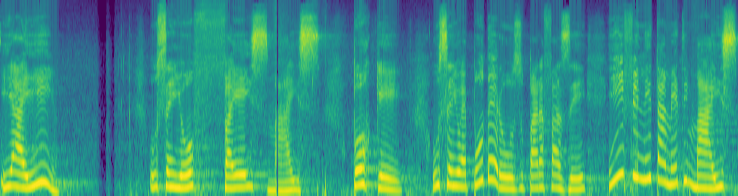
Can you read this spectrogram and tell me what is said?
E aí, o Senhor fez mais. Porque o Senhor é poderoso para fazer infinitamente mais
